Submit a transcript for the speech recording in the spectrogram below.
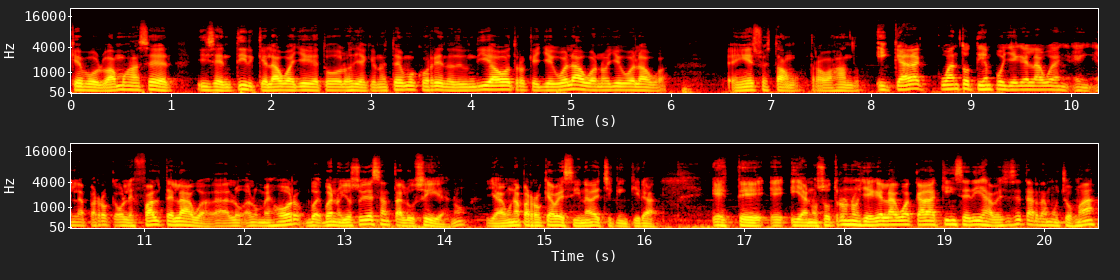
Que volvamos a hacer y sentir que el agua llegue todos los días, que no estemos corriendo de un día a otro que llegó el agua, no llegó el agua en eso estamos trabajando. ¿Y cada cuánto tiempo llega el agua en, en, en la parroquia o le falta el agua? A lo, a lo, mejor, bueno, yo soy de Santa Lucía, ¿no? Ya una parroquia vecina de Chiquinquirá. Este, eh, y a nosotros nos llega el agua cada 15 días, a veces se tarda mucho más.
